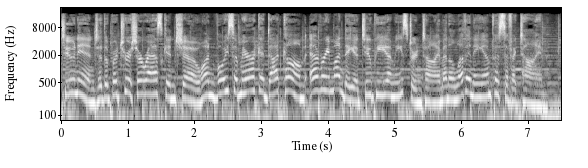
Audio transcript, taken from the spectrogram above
Tune in to the Patricia Raskin Show on VoiceAmerica.com every Monday at 2 p.m. Eastern Time and 11 a.m. Pacific Time.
